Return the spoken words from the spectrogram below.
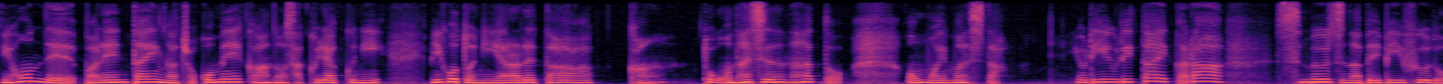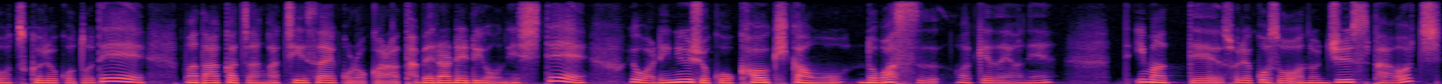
日本でバレンタインがチョコメーカーの策略に見事にやられた感とと同じだなと思いましたより売りたいからスムーズなベビーフードを作ることでまだ赤ちゃんが小さい頃から食べられるようにして要は離乳食を買う期間を伸ばすわけだよね。今ってそれこそあのジュースパウチ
